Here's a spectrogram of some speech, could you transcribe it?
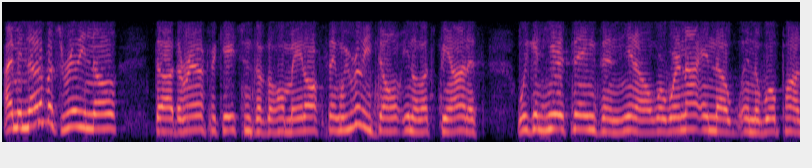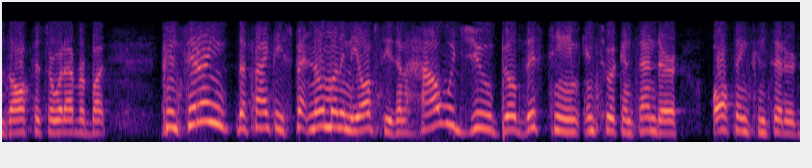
I mean, none of us really know the the ramifications of the whole Madoff thing. We really don't. You know, let's be honest. We can hear things, and you know, where we're not in the in the Wilpons office or whatever. But considering the fact that he spent no money in the off season, how would you build this team into a contender, all things considered?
